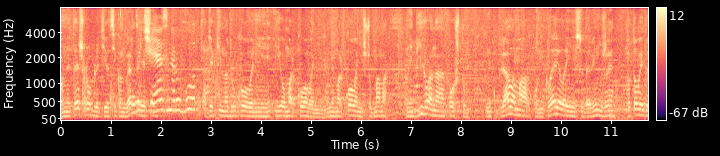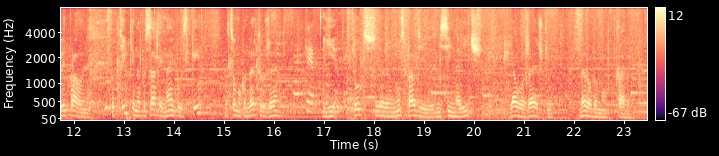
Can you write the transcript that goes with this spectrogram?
Вони теж роблять і оці конверти, які Величезна робота. які надруковані і омарковані. Вони марковані, щоб мама не бігла на пошту, не купляла марку, не клеїла її сюди. Він вже готовий до відправлення. От тільки написати навіть листки в цьому конверті вже є. Тут е, ну справді місійна річ. Я вважаю, що ми робимо правильно.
